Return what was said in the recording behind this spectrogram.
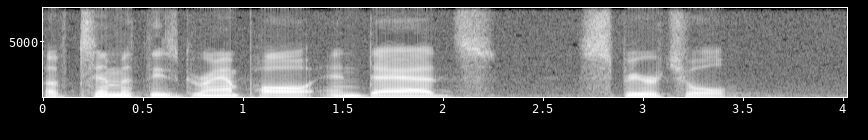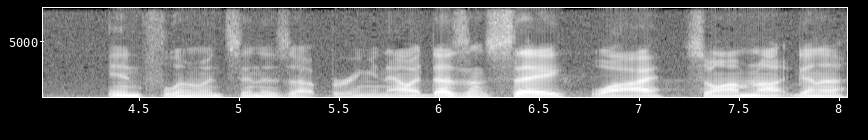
of Timothy's grandpa and dad's spiritual influence in his upbringing. Now, it doesn't say why, so I'm not going to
